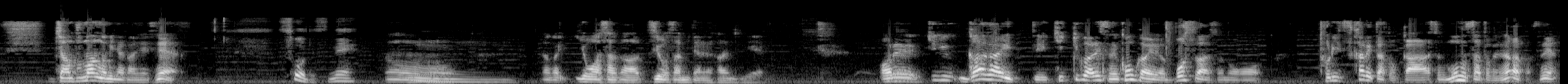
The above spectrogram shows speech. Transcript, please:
ジャンプ漫画みたいな感じですね。そうですね。う。うんん。なんか弱さが強さみたいな感じで。あれ、結局、ガガイって結局あれですね、今回のボスはその、取り憑かれたとか、そのモンスターとかじゃなかったんですね。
